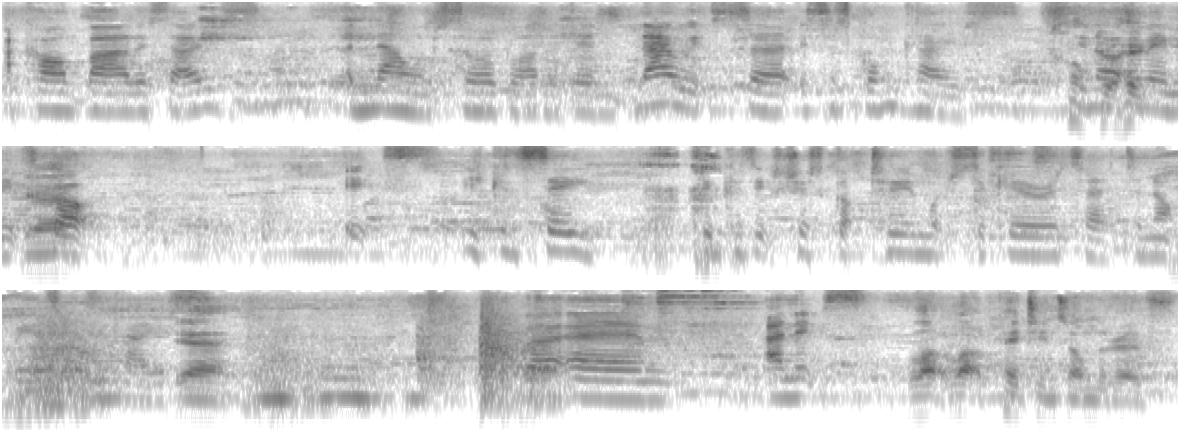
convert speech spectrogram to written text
I can't buy this house. And now I'm so glad I didn't. Now it's uh, it's a skunk house. Do you know Oh, what I mean? It's yeah. got it's you can see because it's just got too much security to not be a skunk house. Yeah, But um, and it's a lot, lot of pigeons on the roof.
